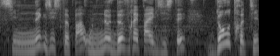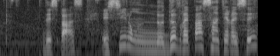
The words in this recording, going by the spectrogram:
s'il n'existe pas ou ne devrait pas exister d'autres types d'espace. Et si l'on ne devrait pas s'intéresser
